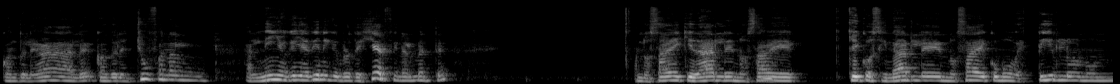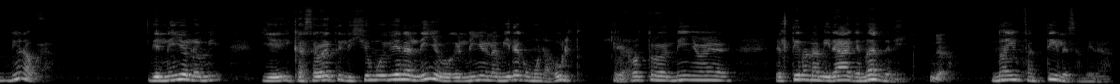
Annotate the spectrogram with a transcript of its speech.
Cuando le van a, cuando le enchufan al, al niño que ella tiene que proteger finalmente, no sabe qué darle, no sabe qué cocinarle, no sabe cómo vestirlo, ni una weá. Y el niño lo y, y Casabete eligió muy bien al niño, porque el niño la mira como un adulto. El rostro del niño es, él tiene una mirada que no es de niño. No es infantil esa mirada.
